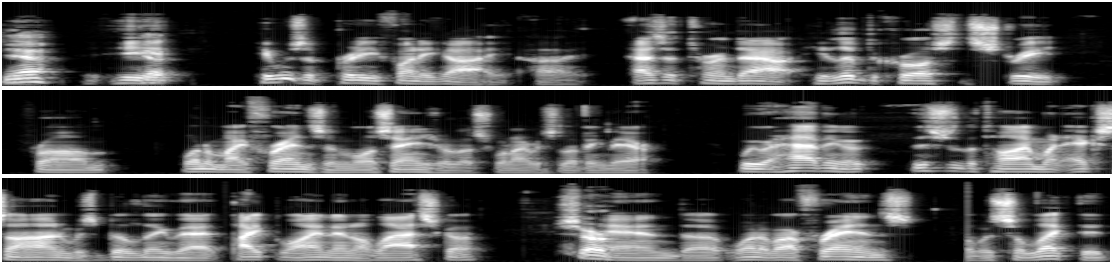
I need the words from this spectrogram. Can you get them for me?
Yeah. He. He was a pretty funny guy. Uh, as it turned out, he lived across the street from one of my friends in Los Angeles when I was living there. We were having a. This was the time when Exxon was building that pipeline in Alaska, Sure. and uh, one of our friends was selected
